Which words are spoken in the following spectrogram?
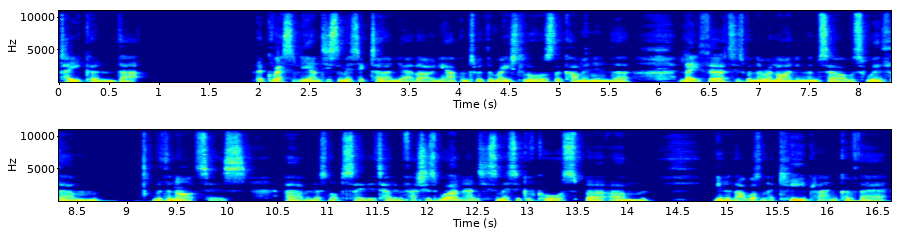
taken that aggressively anti-Semitic turn yet. That only happens with the race laws that come in in the late 30s when they're aligning themselves with um, with the Nazis. Um, and that's not to say the Italian fascists weren't anti-Semitic, of course, but um, you know that wasn't a key plank of their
